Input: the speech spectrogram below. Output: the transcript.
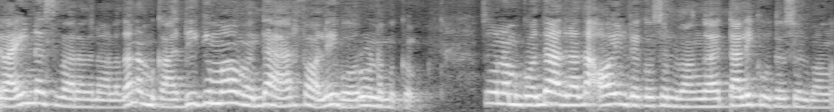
ட்ரைனஸ் வரதுனால தான் நமக்கு அதிகமாக வந்து ஏர் ஃபாலே வரும் நமக்கு. ஸோ நமக்கு வந்து அதனால தான் ஆயில் வைக்க சொல்லுவாங்க தலைக்கு ஊற்ற சொல்லுவாங்க.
